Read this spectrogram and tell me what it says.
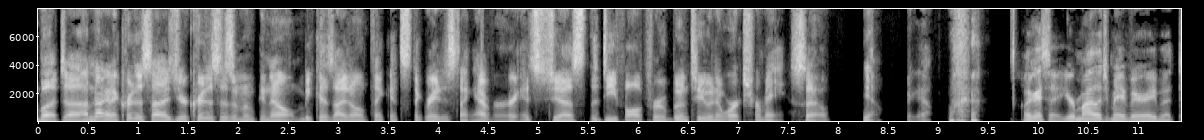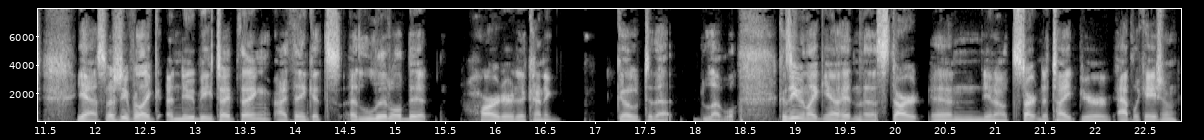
But uh, I'm not going to criticize your criticism of GNOME because I don't think it's the greatest thing ever. It's just the default for Ubuntu and it works for me. So, yeah, there you go. like I say, your mileage may vary, but yeah, especially for like a newbie type thing, I think it's a little bit harder to kind of go to that level. Because even like, you know, hitting the start and, you know, starting to type your application,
